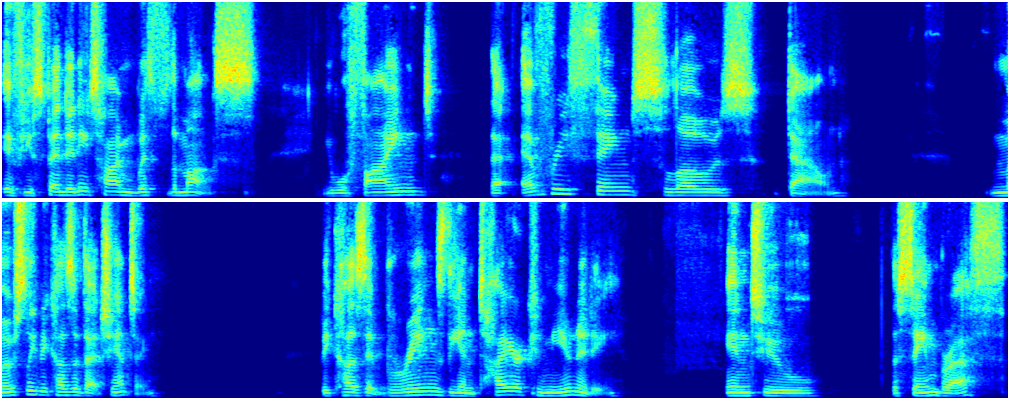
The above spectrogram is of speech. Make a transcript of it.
if you spend any time with the monks, you will find that everything slows down, mostly because of that chanting, because it brings the entire community into the same breath,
